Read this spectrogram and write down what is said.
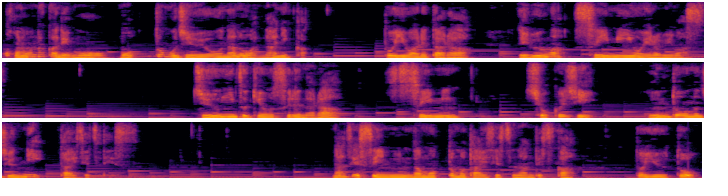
この中でも最も重要なのは何かと言われたら、自分は睡眠を選びます。順位付けをするなら、睡眠、食事、運動の順に大切です。なぜ睡眠が最も大切なんですか？というと、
